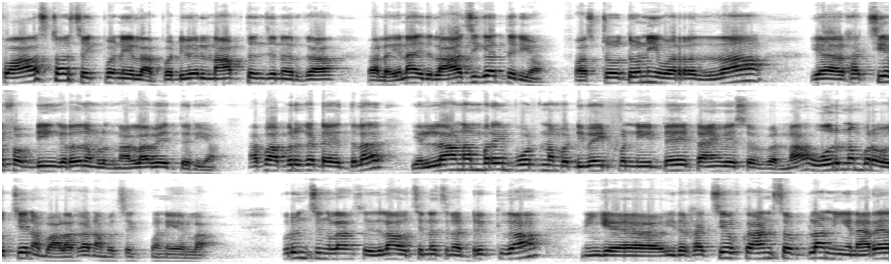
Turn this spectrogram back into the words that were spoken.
ஃபாஸ்ட்டாக செக் பண்ணிடலாம். இப்போ டிவேல் நாற்பத்தஞ்சுன்னு இருக்கா? வரல. ஏன்னா இது லாஜிக்காக தெரியும். ஃபஸ்ட் ஒருத்தோனி வர்றது தான் ஹச்எஃப் அப்படிங்கிறது நம்மளுக்கு நல்லாவே தெரியும். அப்போ அப்போ இருக்க டயத்தில் எல்லா நம்பரையும் போட்டு நம்ம டிவைட் பண்ணிவிட்டு டைம் வேஸ்ட் பண்ணால் ஒரு நம்பரை வச்சு நம்ம அழகாக நம்ம செக் பண்ணிடலாம். புரிஞ்சுங்களா? ஸோ இதெல்லாம் ஒரு சின்ன சின்ன ட்ரிக் தான். நீங்கள் இதை ஹச்எஃப் கான்செப்ட்லாம் நீங்கள் நிறையா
